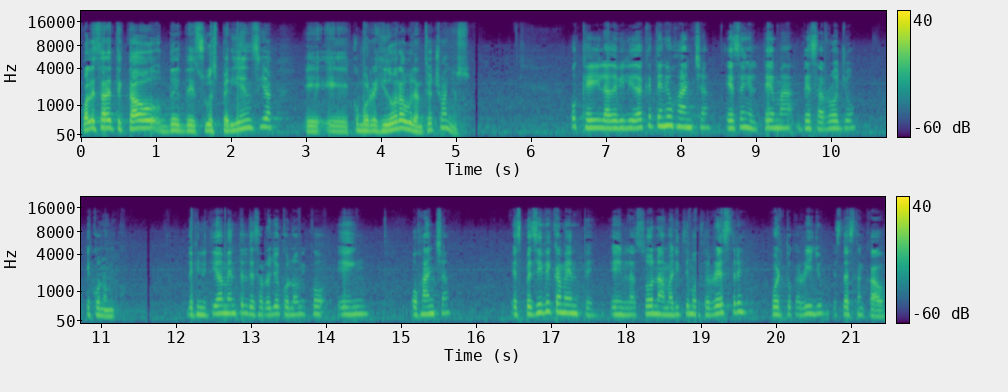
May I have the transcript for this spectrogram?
¿Cuáles ha detectado desde su experiencia eh, eh, como regidora durante ocho años? Ok, la debilidad que tiene Ojancha es en el tema desarrollo económico. Definitivamente el desarrollo económico en Ojancha Específicamente en la zona marítimo terrestre, Puerto Carrillo está estancado.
